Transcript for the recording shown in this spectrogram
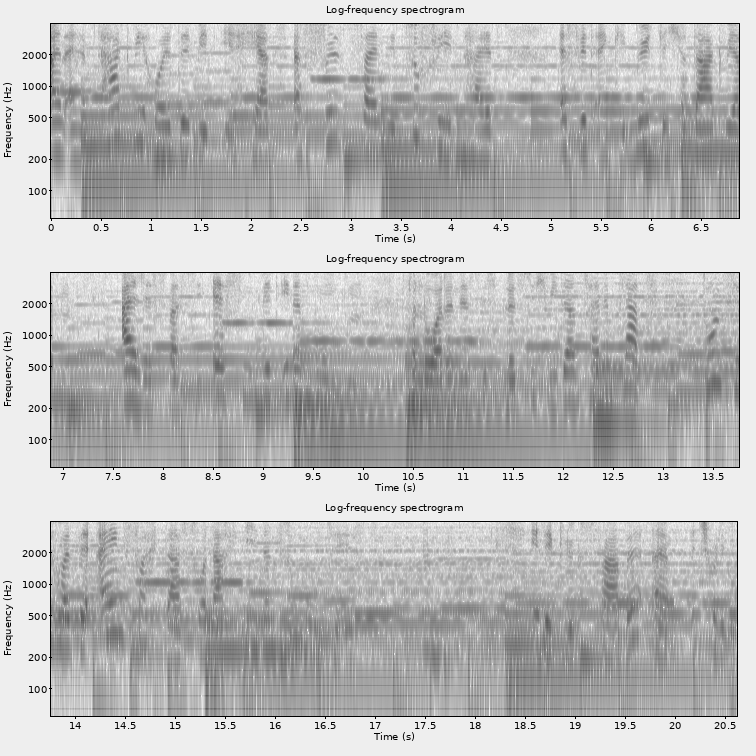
An einem Tag wie heute wird Ihr Herz erfüllt sein mit Zufriedenheit. Es wird ein gemütlicher Tag werden. Alles, was Sie essen, wird Ihnen mumpen. Verlorenes ist plötzlich wieder an seinem Platz. Tun Sie heute einfach das, wonach Ihnen zumute ist. Mhm. Ihre Glücksfarbe, äh, Entschuldigung,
